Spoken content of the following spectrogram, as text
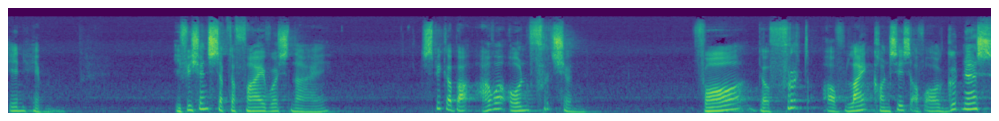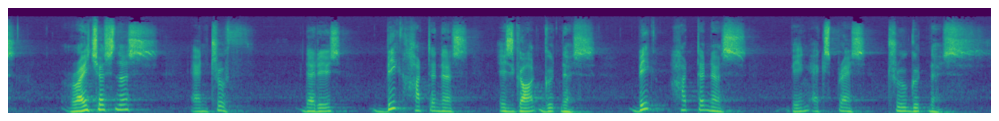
in Him. Ephesians chapter 5, verse 9 speak about our own fruition. For the fruit of light consists of all goodness, righteousness, and truth. That is, big heartedness is God goodness. Big heartedness being expressed through goodness.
